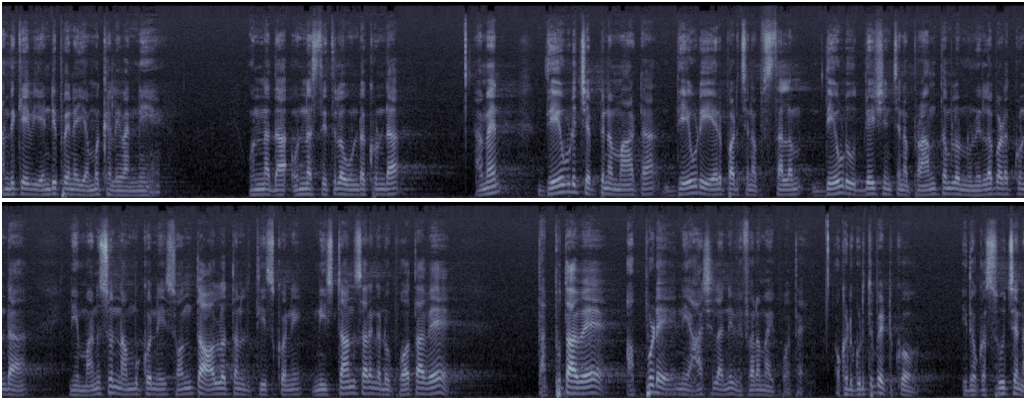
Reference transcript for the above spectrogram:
అందుకే ఇవి ఎండిపోయిన ఎముకలు ఇవన్నీ. ఉన్న దా ఉన్న స్థితిలో ఉండకుండా. మీన్ దేవుడు చెప్పిన మాట దేవుడు ఏర్పరిచిన స్థలం దేవుడు ఉద్దేశించిన ప్రాంతంలో నువ్వు నిలబడకుండా నీ మనసును నమ్ముకొని సొంత ఆలోచనలు తీసుకొని నీ ఇష్టానుసారంగా నువ్వు పోతావే తప్పుతావే అప్పుడే నీ ఆశలన్నీ విఫలమైపోతాయి. ఒకటి గుర్తుపెట్టుకో ఇది ఒక సూచన.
